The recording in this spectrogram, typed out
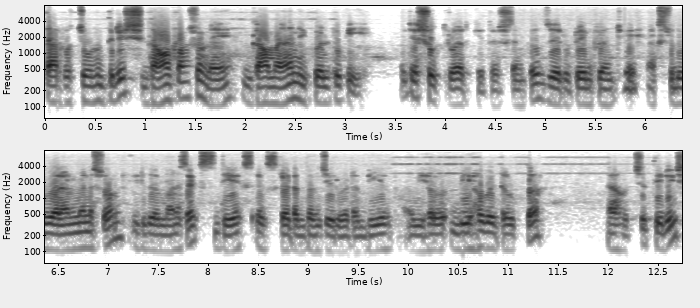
তারপর চৌত্রিশ গামা ফাংশনে গামা এন ইকুয়াল টু কি? এটা সূত্র আর কি, এটা simple zero to infinity x to the power n minus one e to the minus x d x x greater than zero এটা বি বি হবে এটার উত্তর। এটা হচ্ছে তিরিশ।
